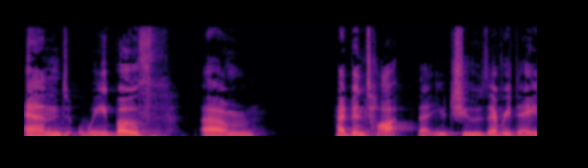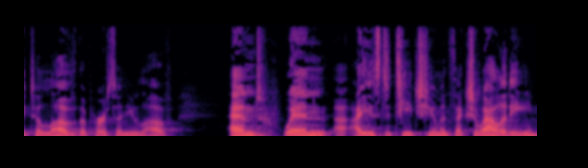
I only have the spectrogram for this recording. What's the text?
And we both um, had been taught that you choose every day to love the person you love. And when uh, I used to teach human sexuality,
